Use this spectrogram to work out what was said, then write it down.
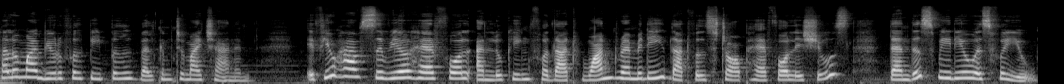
Hello my beautiful people, welcome to my channel. If you have severe hair fall and looking for that one remedy that will stop hair fall issues, then this video is for you.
